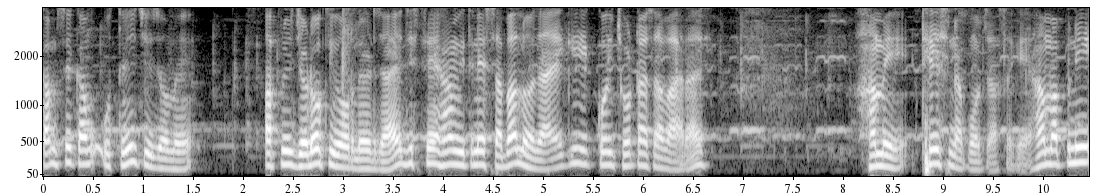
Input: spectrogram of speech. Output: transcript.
कम से कम उतनी चीज़ों में अपनी जड़ों की ओर लेट जाए, जिससे हम इतने सबल हो जाए कि कोई छोटा सा वायरस हमें ठेस ना पहुँचा सके। हम अपनी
